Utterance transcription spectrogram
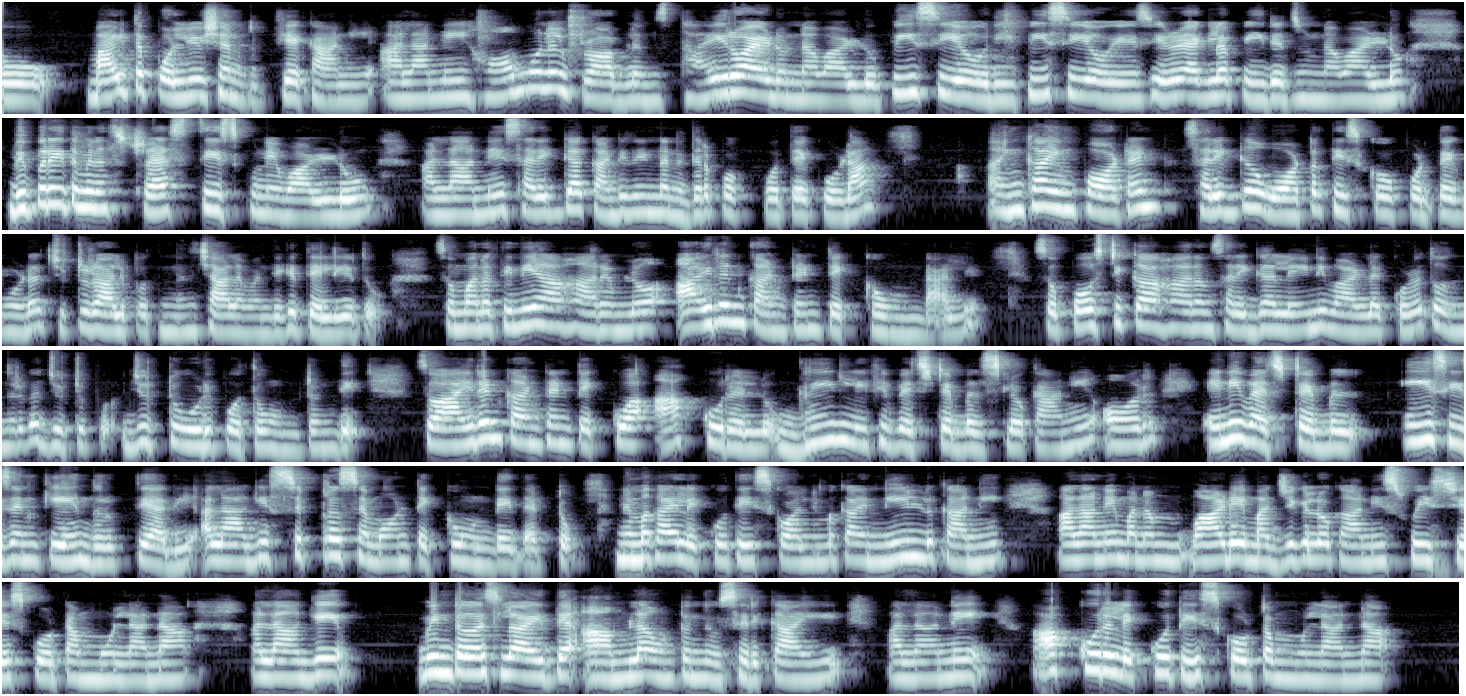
బయట పొల్యూషన్ రీత్యా కానీ అలానే హార్మోనల్ ప్రాబ్లమ్స్ థైరాయిడ్ ఉన్నవాళ్ళు పీసీఓడి పీసీఓఎస్ ఇర్రెగ్యులర్ పీరియడ్స్ ఉన్నవాళ్ళు విపరీతమైన స్ట్రెస్ తీసుకునే వాళ్ళు అలానే సరిగ్గా కంటి నిండా నిద్రపోకపోతే కూడా ఇంకా ఇంపార్టెంట్ సరిగ్గా వాటర్ తీసుకోకపోతే కూడా జుట్టు రాలిపోతుందని చాలా మందికి తెలియదు. సో మన తినే ఆహారంలో ఐరన్ కంటెంట్ ఎక్కువ ఉండాలి. సో పౌష్టికాహారం సరిగ్గా లేని వాళ్ళకి కూడా తొందరగా జుట్టు జుట్టు ఊడిపోతూ ఉంటుంది. సో ఐరన్ కంటెంట్ ఎక్కువ ఆకుకూరల్లో గ్రీన్ లీఫీ వెజిటేబుల్స్లో కానీ ఆర్ ఎనీ వెజిటేబుల్ ఈ సీజన్కి ఏం దొరికితే అది. అలాగే సిట్రస్ అమౌంట్ ఎక్కువ ఉండేటట్టు. నిమ్మకాయలు ఎక్కువ తీసుకోవాలి. నిమ్మకాయ నీళ్ళు కానీ అలానే మనం వాడే మజ్జిగలో కానీ స్వీట్స్ చేసుకోవటం మూలన అలాగే వింటర్స్లో అయితే ఆమ్లా ఉంటుంది ఉసిరికాయ అలానే ఆకుకూరలు ఎక్కువ తీసుకోవటం మూలన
